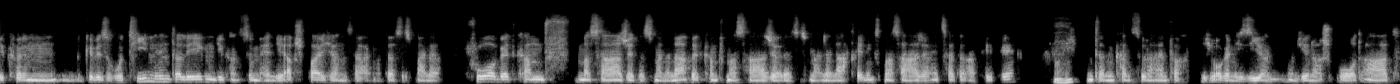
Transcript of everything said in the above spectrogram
wir können gewisse Routinen hinterlegen, die kannst du im Handy abspeichern, sagen, das ist meine Vorwettkampfmassage, das ist meine Nachwettkampfmassage, das ist meine Nachtrainingsmassage etc. pp. Mhm. Und dann kannst du da einfach dich organisieren und je nach Sportart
